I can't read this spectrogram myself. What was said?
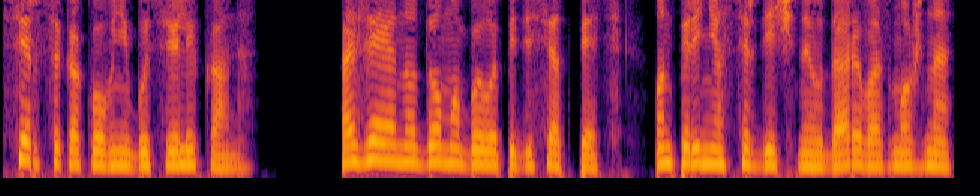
сердце какого-нибудь великана. Хозяину дома было 55. Он перенес сердечные удары, возможно,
